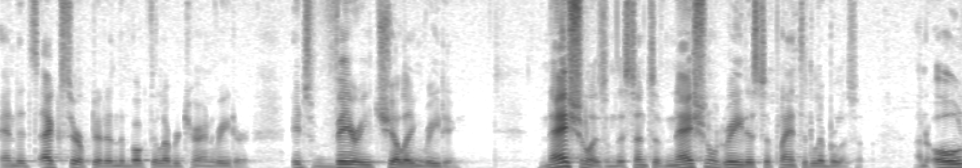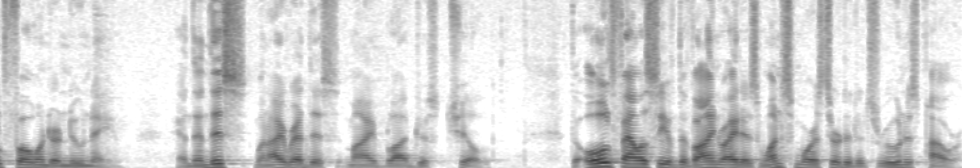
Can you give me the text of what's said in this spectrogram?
and it's excerpted in the book The Libertarian Reader, it's very chilling reading. Nationalism, the sense of national greed, has supplanted liberalism, an old foe under a new name. And then this, when I read this, my blood just chilled. The old fallacy of divine right has once more asserted its ruinous power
